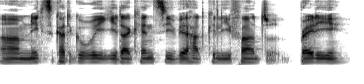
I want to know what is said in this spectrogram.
Ähm, nächste Kategorie, jeder kennt sie, wer hat geliefert. Brady,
